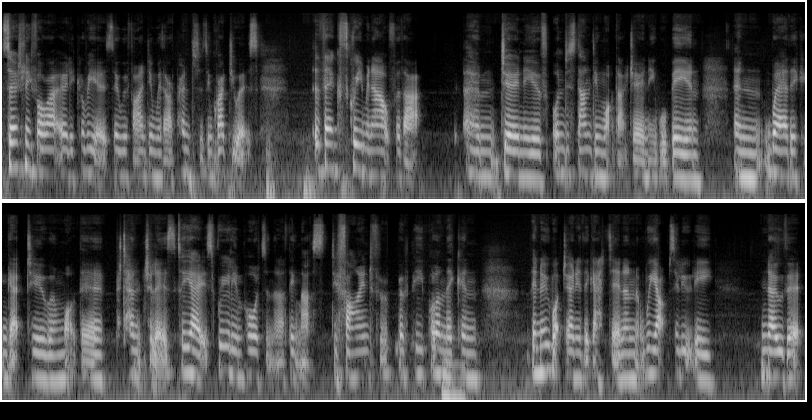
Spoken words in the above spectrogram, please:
Certainly for our early careers, so we're finding with our apprentices and graduates, they're screaming out for that um, journey of understanding what that journey will be and and where they can get to and what their potential is. So yeah, it's really important that I think that's defined for, for people and they can they know what journey they're getting and we absolutely know that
